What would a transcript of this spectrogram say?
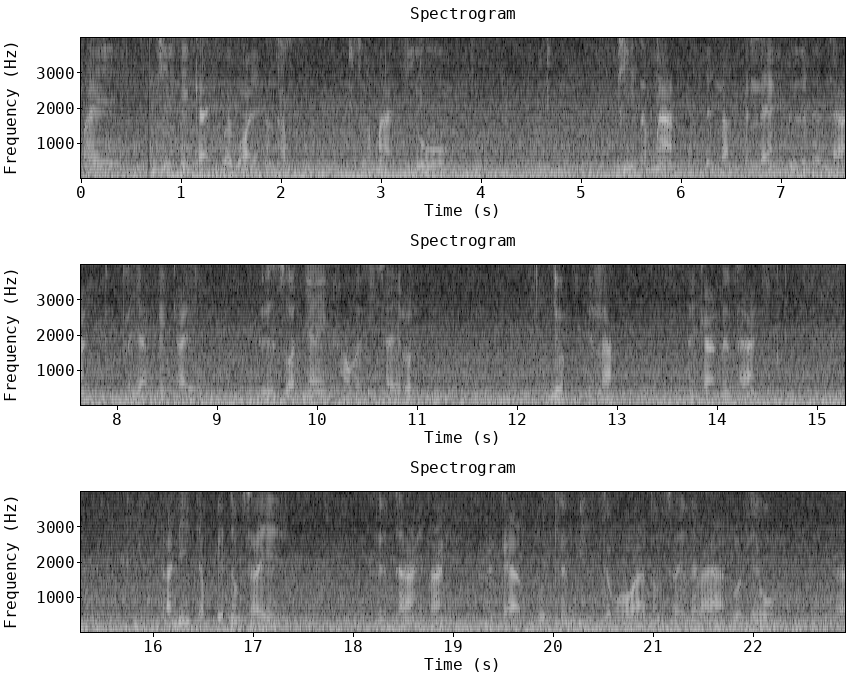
ไปที่ไกลๆบ่อย ๆ นะครับ ส่วนมากที่อยู่ที่ทำงานเป็นหลักเป็นแหล่งหรือเดินทางระยะไกลๆหรือส่วนใหญ่เฮาก็สิใช้รถยนต์เป็นหลักในการเดินทาง อันนี้จำเป็นต้องใช้เดินทางทางอากาศโดยเครื่องบินก็เพราะว่าต้องใช้เวลารวดเร็วและ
